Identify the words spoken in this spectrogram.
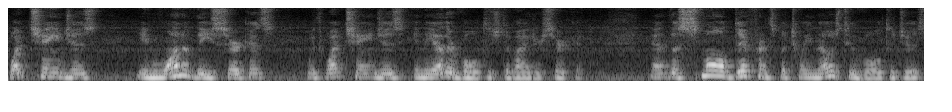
what changes in one of these circuits with what changes in the other voltage divider circuit. And the small difference between those two voltages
